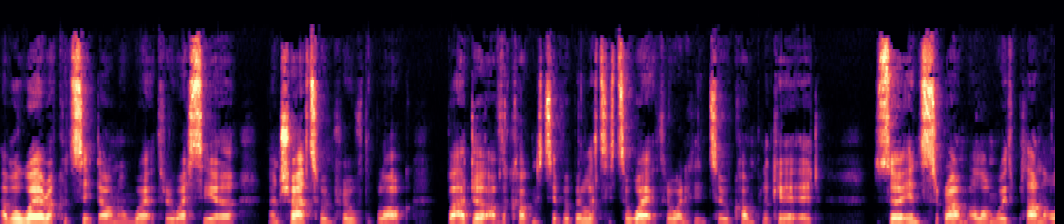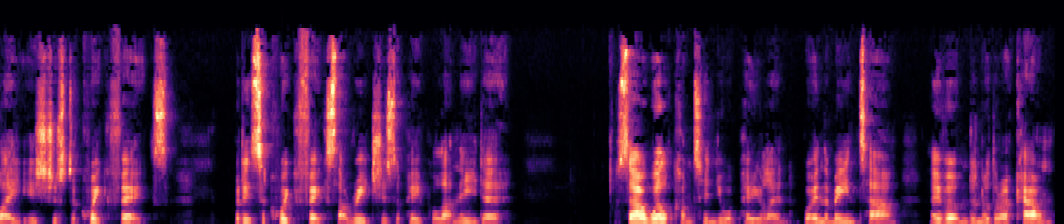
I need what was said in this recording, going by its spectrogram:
I'm aware I could sit down and work through SEO and try to improve the blog, but I don't have the cognitive ability to work through anything too complicated. So, Instagram, along with Planoly, is just a quick fix, but it's a quick fix that reaches the people that need it. So, I will continue appealing, but in the meantime, I've opened another account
